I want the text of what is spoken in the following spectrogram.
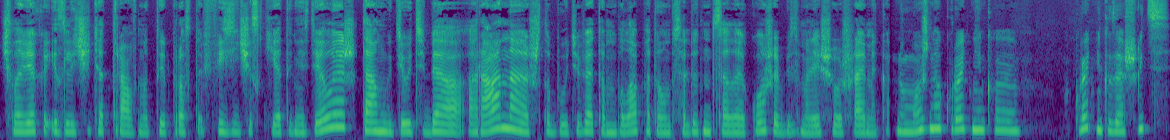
человека излечить от травмы. Ты просто физически это не сделаешь. Там, где у тебя рана, чтобы у тебя там была потом абсолютно целая кожа без малейшего шрамика. Ну, можно аккуратненько аккуратненько зашить.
